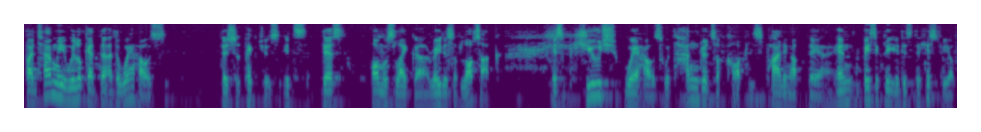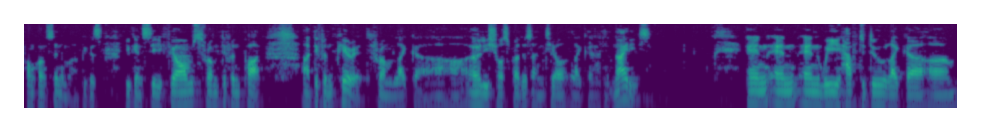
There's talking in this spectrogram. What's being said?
By the time we, we look at the, at the warehouse, there's pictures. It's there's almost like a Raiders of Lost Ark. It's a huge warehouse with hundreds of copies piling up there, and basically it is the history of Hong Kong cinema because you can see films from different part, uh, different period, from like uh, uh early Shaw Brothers until like uh, the nineties. And and and we have to do like uh, um,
